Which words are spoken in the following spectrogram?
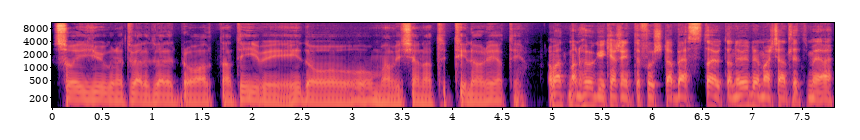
så är Djurgården ett väldigt, väldigt bra alternativ idag om man vill känna tillhörighet i. Om att man hugger kanske inte första bästa, utan nu är det man känt lite mer.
